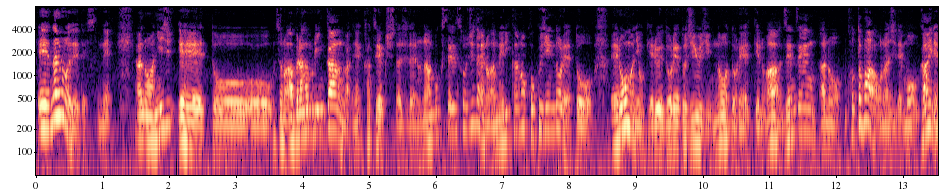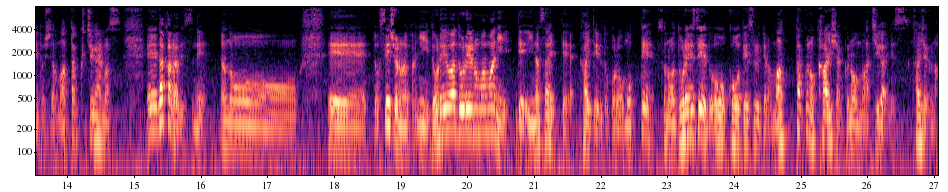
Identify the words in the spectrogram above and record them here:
え、なのでですね、あの、にじ、えっ、と、そのアブラハム・リンカーンがね、活躍した時代の南北戦争時代のアメリカの黒人奴隷と、えローマにおける奴隷と自由人の奴隷っていうのは、全然、あの、言葉は同じでも、概念としては全く違います。え、だからですね、あのー、えー、っと、聖書の中に、奴隷は奴隷のままにでいなさいって書いているところを持って、その奴隷制度を肯定するっていうのは全くの解釈の間違いです。解釈の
